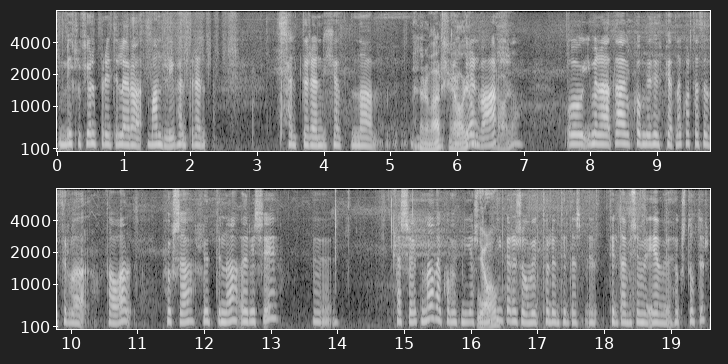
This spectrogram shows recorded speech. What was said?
miklu fjölbreytilegra mannlíf heldur en heldur en hérna heldur en var, já, heldur en var. Já, já. og ég meina það hefur komið upp hérna hvort að þau þurfa þá að hugsa hlutina öðru í sig uh, þess vegna. Það kom upp nýja spurningar eins og við tölum til, dæs, til dæmi sem við Efu Högstóttur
